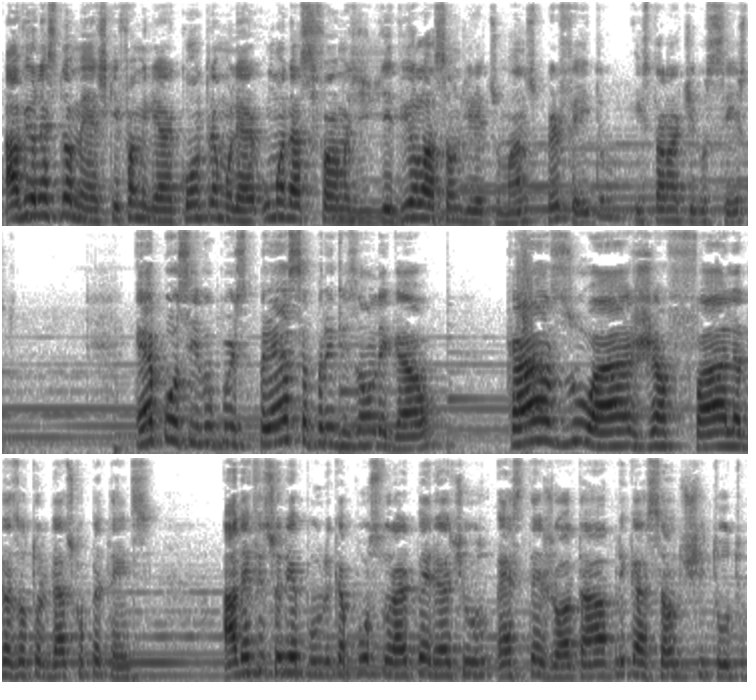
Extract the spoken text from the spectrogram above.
a violência doméstica e familiar contra a mulher uma das formas de violação de direitos humanos, perfeito, isso está no artigo 6 é possível por expressa previsão legal, caso haja falha das autoridades competentes, a Defensoria Pública postular perante o STJ a aplicação do Instituto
